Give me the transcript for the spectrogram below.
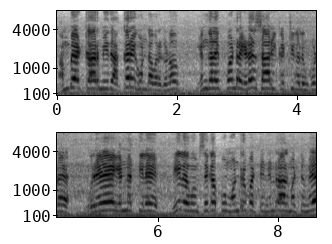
அம்பேத்கர் மீது அக்கறை கொண்டவர்களும் எங்களைப் போன்ற இடதுசாரி கட்சிகளும் கூட ஒரே எண்ணத்திலே நீலமும் சிகப்பும் ஒன்றுபட்டு நின்றால் மட்டுமே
